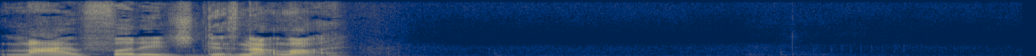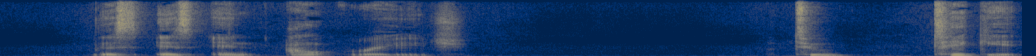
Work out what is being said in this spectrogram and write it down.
live footage does not lie. This is an outrage to ticket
